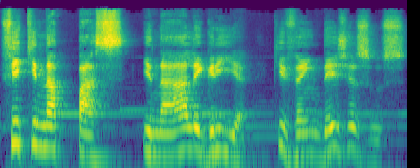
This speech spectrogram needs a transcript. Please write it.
Fique na paz e na alegria que vem de Jesus.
